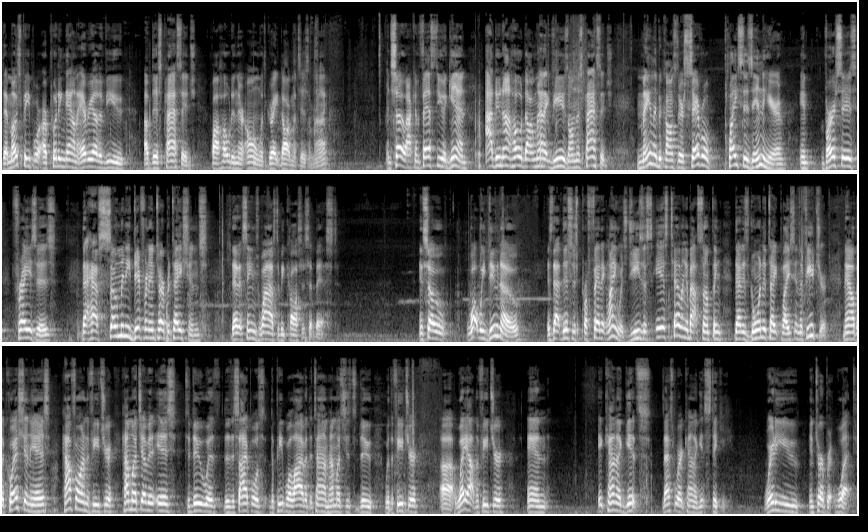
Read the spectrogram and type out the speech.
that most people are putting down every other view of this passage while holding their own with great dogmatism, right? And so I confess to you again, I do not hold dogmatic views on this passage, mainly because there are several places in here, in verses, phrases, that have so many different interpretations that it seems wise to be cautious at best. And so, what we do know is that this is prophetic language. Jesus is telling about something that is going to take place in the future. Now, the question is how far in the future? How much of it is to do with the disciples, the people alive at the time? How much is to do with the future? Uh, way out in the future. And it kind of gets, that's where it kind of gets sticky. Where do you interpret what?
